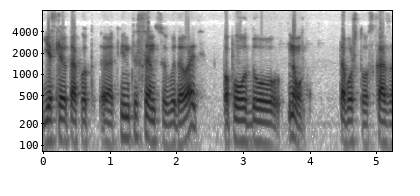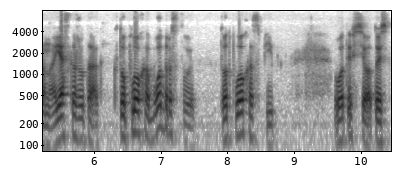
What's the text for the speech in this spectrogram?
если вот так вот квинтэссенцию выдавать по поводу, ну, того, что сказано, я скажу так. Кто плохо бодрствует, тот плохо спит. Вот и все. То есть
